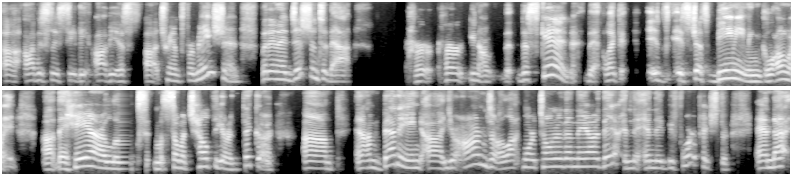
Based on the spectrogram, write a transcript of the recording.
uh, obviously see the obvious uh, transformation, but in addition to that, her, her, you know, the, the skin, the, like it's, it's just beaming and glowing. Uh, the hair looks so much healthier and thicker. Um, and I'm betting uh, your arms are a lot more toner than they are there in the in the before picture. And that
